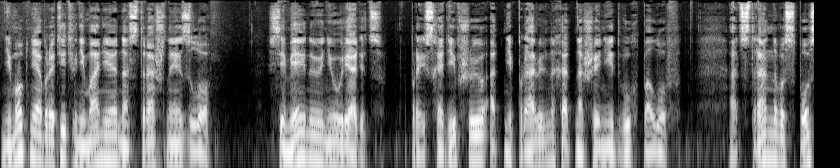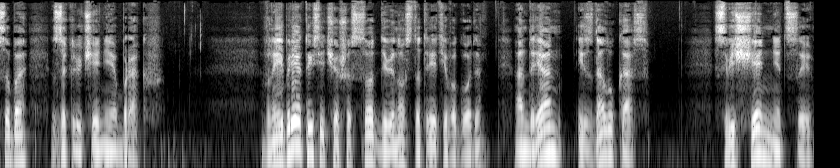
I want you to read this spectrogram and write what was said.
не мог не обратить внимания на страшное зло, семейную неурядицу, происходившую от неправильных отношений двух полов, от странного способа заключения браков. В ноябре 1693 года Андриан издал указ. Священницы,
